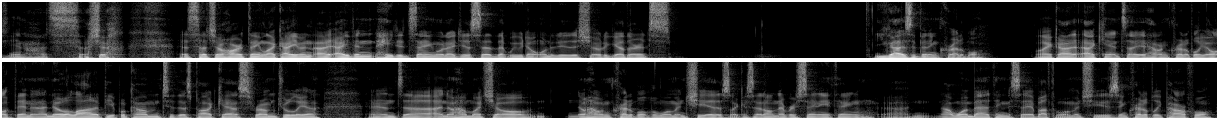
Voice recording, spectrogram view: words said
you know, it's such a it's such a hard thing. Like I even I, I even hated saying what I just said that we don't want to do this show together. It's you guys have been incredible. Like I, I can't tell you how incredible y'all have been. And I know a lot of people come to this podcast from Julia, and uh, I know how much y'all know how incredible of a woman she is. Like I said, I'll never say anything, uh, not one bad thing to say about the woman. She's incredibly powerful.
